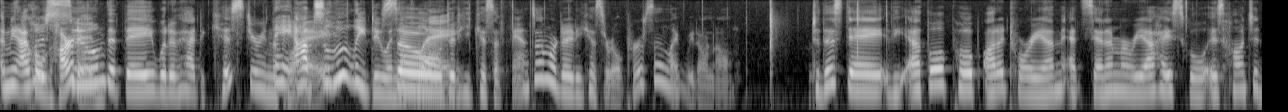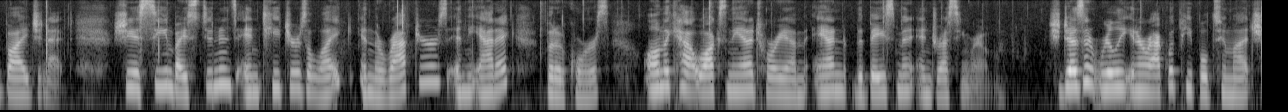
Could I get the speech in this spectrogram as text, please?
I mean, I would assume that they would have had to kiss during the They play. absolutely do in so the play. So, did he kiss a phantom or did he kiss a real person? Like we don't know. To this day, the Ethel Pope Auditorium at Santa Maria High School is haunted by Jeanette. She is seen by students and teachers alike in the rafters, in the attic, but of course, on the catwalks in the auditorium and the basement and dressing room. She doesn't really interact with people too much.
